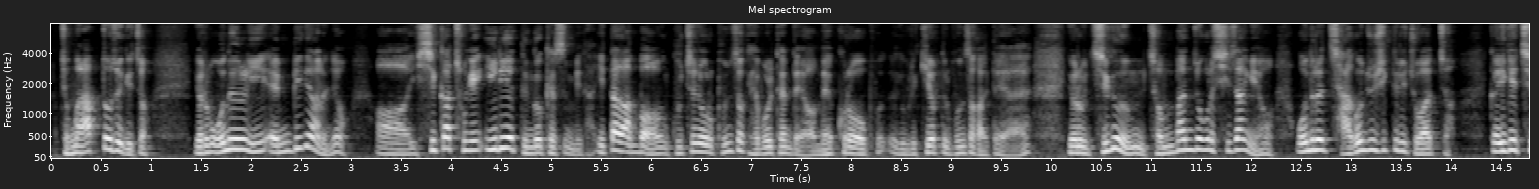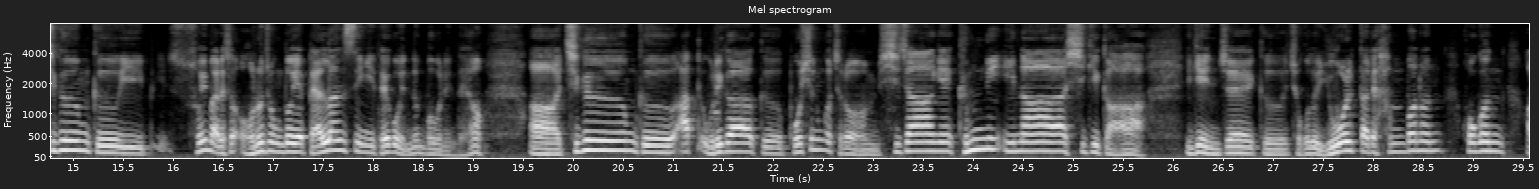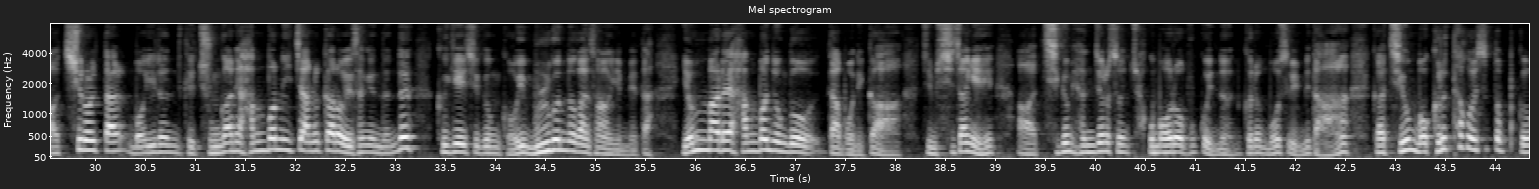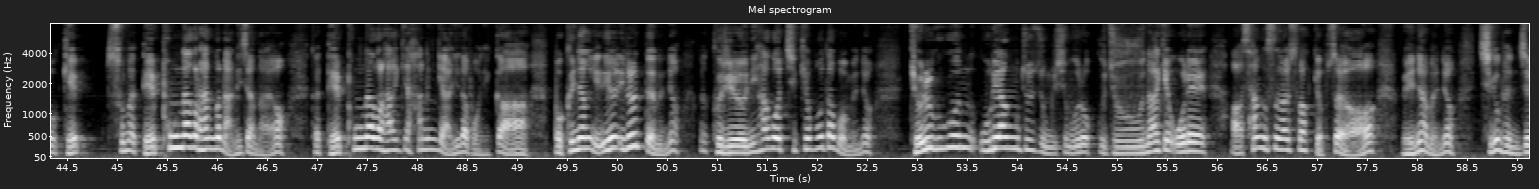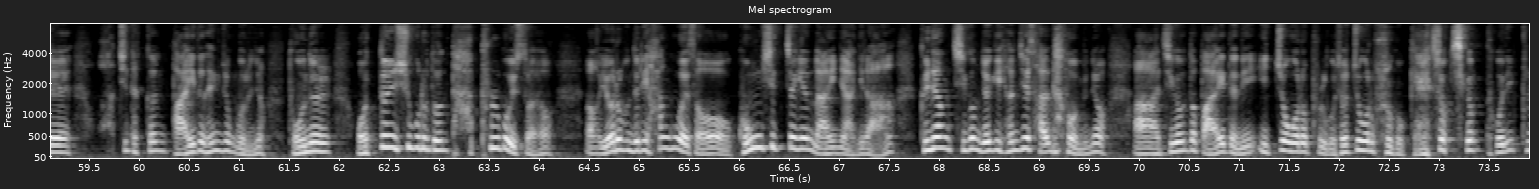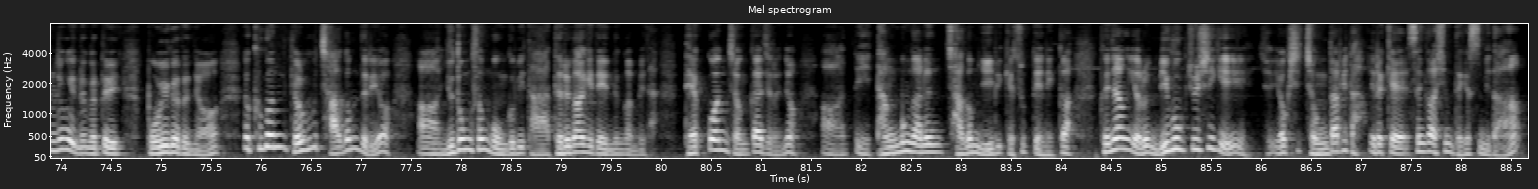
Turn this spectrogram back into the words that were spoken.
정말 압도적이죠. 여러분 오늘 이 엔비디아는요 어, 시가총액 1위에 등극했습니다. 이따가 한번 구체적으로 분석해 볼 텐데요. 매크로 우리 기업들 분석할 때 여러분 지금 전반적으로 시장이요 오늘은 작은 주식들이 좋았죠. 그러니까 이게 지금 그 이 소위 말해서 어느 정도의 밸런싱이 되고 있는 부분인데요. 아, 지금 그 앞, 우리가 그 보시는 것처럼 시장의 금리 인하 시기가 이게 이제 그 적어도 6월 달에 한 번은 혹은 7월 달 뭐 이런 그 중간에 한 번 있지 않을까라고 예상했는데 그게 지금 거의 물 건너간 상황입니다. 연말에 한 번 정도다 보니까 지금 시장이 아, 지금 현재로서는 조금 얼어붙고 있는 그런 모습입니다. 그러니까 지금 뭐 그렇다고 해서 또그 갭 소위 대폭락을 한 건 아니잖아요. 그러니까 대폭락을 하게 하는 게 아니다 보니까 뭐 그냥 이럴, 때는요. 그러니 하고 지켜보다 보면요. 결국은 우량주 중심으로 꾸준하게 올해 아, 상승할 수밖에 없어요. 왜냐면요. 지금 현재 어찌됐건 바이든 행정부는요. 돈을 어떤 식으로든 다 풀고 있어요. 어, 여러분들이 한국에서 공식적인 라인이 아니라 그냥 지금 여기 현지 살다 보면요. 아, 지금 또 바이든이 이쪽으로 풀고 저쪽으로 풀고 계속 지금 돈이 풀리고 있는 것들이 보이거든요. 그건 결국 자금들이요. 아, 유동성 공급이 다 들어가게 돼 있는 겁니다. 대권 전까지는요. 아, 이 당분간은 자금 유입이 계속되니까 그냥 여러분 미국 주식이 역시 정답이다. 이렇게 생각하시면 되겠습니다.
